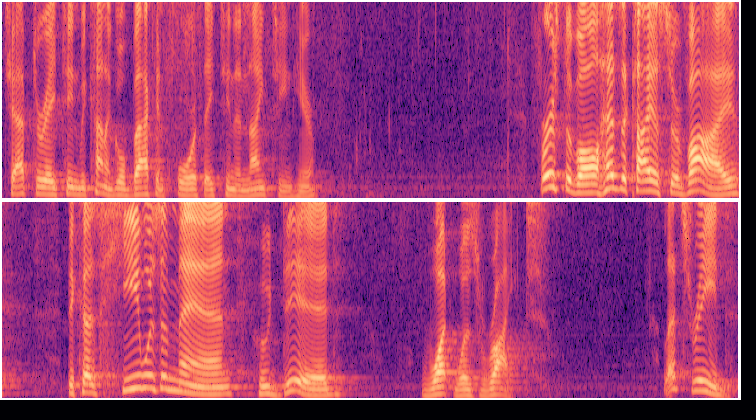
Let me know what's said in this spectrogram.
chapter 18, we kind of go back and forth, 18 and 19 here. First of all, Hezekiah survived because he was a man who did what was right. Let's read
